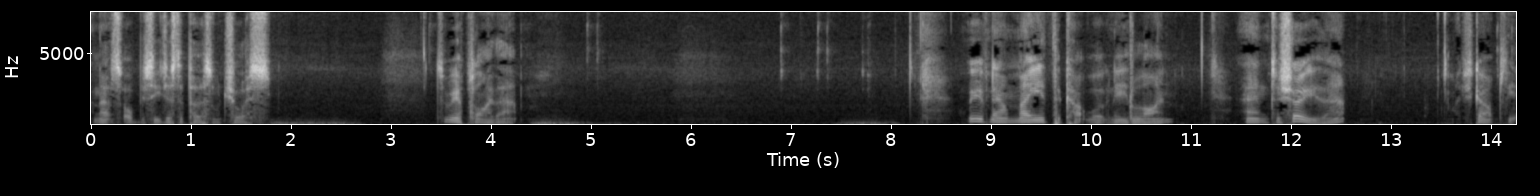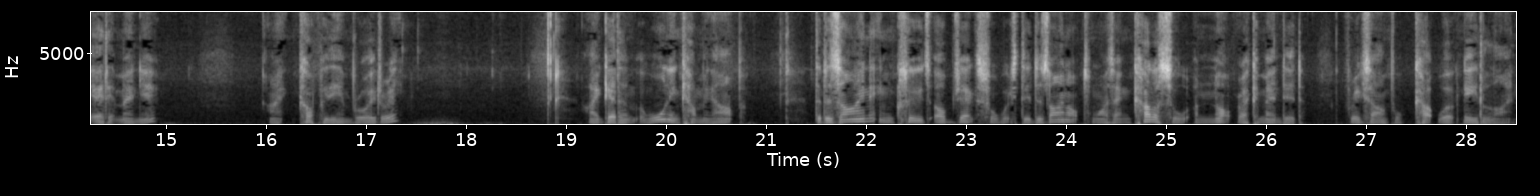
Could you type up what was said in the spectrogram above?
And that's obviously just a personal choice. So we apply that. We've now made the cutwork needle line and to show you that just go up to the edit menu I copy the embroidery. I get a, warning coming up. The design includes objects for which the design optimizer and color sort are not recommended. For example, cutwork needle line.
